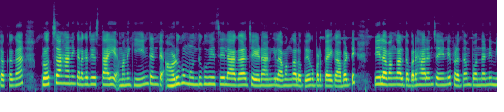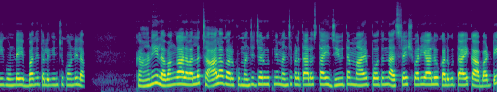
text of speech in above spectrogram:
చక్కగా ప్రోత్సాహాన్ని కలగజేస్తాయి. మనకి ఏంటంటే అడుగు ముందుకు వేసేలాగా చేయడానికి లవంగాలు ఉపయోగపడతాయి కాబట్టి ఈ లవంగాలతో పరిహారం చేయండి ఫలితం పొందండి మీకు ఉండే ఇబ్బంది తొలగించుకోండి. కానీ లవంగాల వల్ల చాలా వరకు మంచి జరుగుతుంది మంచి ఫలితాలు వస్తాయి. జీవితం మారిపోతుంది అష్టైశ్వర్యాలు కలుగుతాయి కాబట్టి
